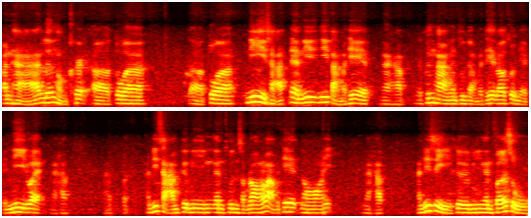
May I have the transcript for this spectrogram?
ปัญหาเรื่องของตัว ตัวหนี้สาเนี่ยหนี้หนี้ต่างประเทศนะครับพึ่งพาเงินทุนต่างประเทศแล้วส่วนใหญ่เป็นหนี้ด้วยนะครับ อันที่ 3 คือมีเงินทุนสำรองระหว่างประเทศน้อยนะครับ อันที่ 4 คือมีเงินเฟ้อสูง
